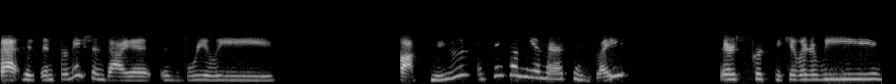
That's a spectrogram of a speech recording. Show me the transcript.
that his information diet is really Fox News. I think on the American right, there's particularly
